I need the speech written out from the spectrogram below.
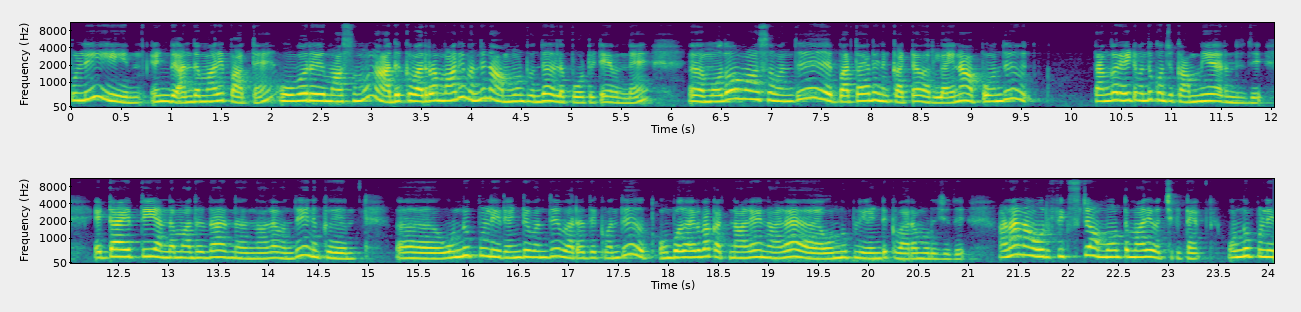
புள்ளி ரெண்டு அந்த மாதிரி பார்த்தேன். ஒவ்வொரு மாதமும் நான் அதுக்கு வர்ற மாதிரி வந்து நான் அமௌண்ட் வந்து அதில் போட்டுகிட்டே வந்தேன். மொதல் மாதம் வந்து பத்தாயிரம் எனக்கு கட்ட வரல. ஏன்னா அப்போ வந்து தங்க ரேட் வந்து கொஞ்சம் கம்மியாக இருந்தது. எட்டாயிரத்தி அந்த மாதிரி தான் இருந்ததுனால வந்து எனக்கு ஒன்று புள்ளி ரெண்டு வந்து வர்றதுக்கு வந்து ஒம்பதாயிரரூபா கட்டினாலே என்னால் ஒன்று புள்ளி ரெண்டுக்கு வர முடிஞ்சுது. ஆனால் நான் ஒரு ஃபிக்ஸ்டு அமௌண்ட்டு மாதிரி வச்சுக்கிட்டேன். ஒன்று புள்ளி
